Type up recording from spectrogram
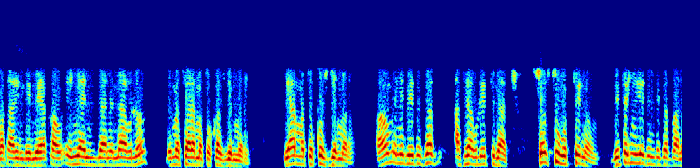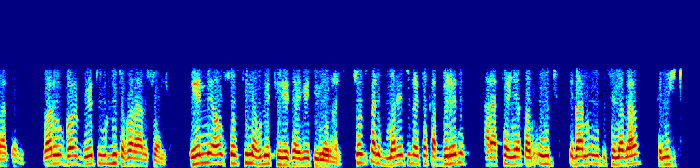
ፈጣሪ እንደሚያውቀው እኛ እንዳንና ብሎ በመሳሪያ መተኮስ ጀመረ። ያም መተኮስ ጀመረ። አሁን እኔ ቤተሰብ አስራ ሁለት ናቸው። ሶስቱ ወጥቴ ነው። ዘጠኝ የት እንደገባ አላውቅም። በሩ ቤቱ ሁሉ ተፈራርሷል። ይህን አሁን ሶስትና ሁለት ሬሳ ቤት ይኖራል። ሶስት ቀን መሬቱ ላይ ተቀብረን አራተኛ ቀን እሑድ፣ ቅዳሜ እሑድ ሲነጋ ከምሽቱ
